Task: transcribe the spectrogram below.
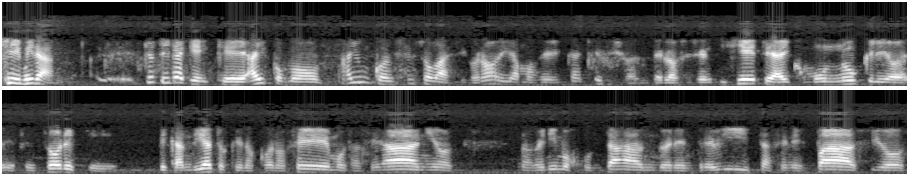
Sí, mira, yo diría que, hay como hay un consenso básico, ¿no? Digamos, de, qué sé yo, entre los 67 hay como un núcleo de defensores que de candidatos que nos conocemos hace años, nos venimos juntando en entrevistas, en espacios.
